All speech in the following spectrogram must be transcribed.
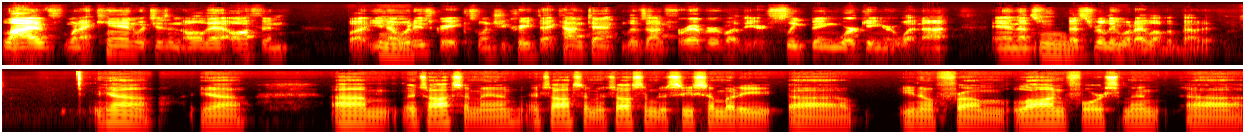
live when I can, which isn't all that often. But you know, mm. it is great because once you create that content, it lives on forever, whether you're sleeping, working, or whatnot. And that's mm. that's really what I love about it. Yeah, yeah. Um, it's awesome, man. It's awesome. It's awesome to see somebody, uh, you know, from law enforcement, uh,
